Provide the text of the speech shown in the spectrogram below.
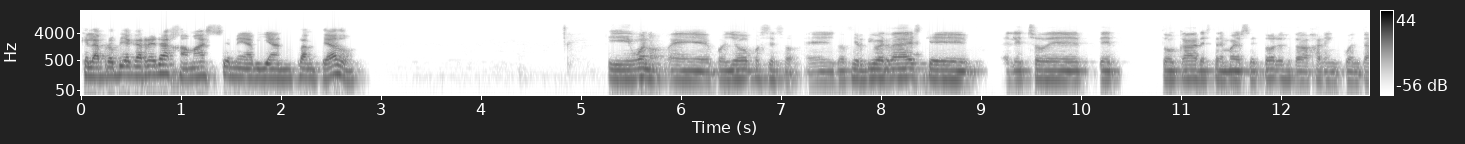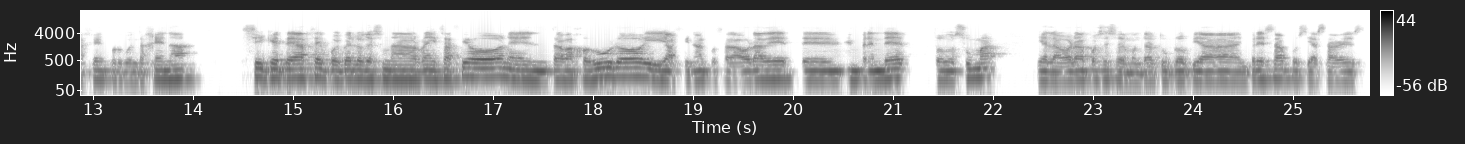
que la propia carrera jamás se me habían planteado. Y bueno, eh, pues yo, pues eso, eh, lo cierto y verdad es que el hecho de, de tocar, estar en varios sectores o trabajar en cuenta por cuenta ajena, sí que te hace pues, ver lo que es una organización, el trabajo duro y al final, pues a la hora de, emprender, todo suma y a la hora, pues eso, de montar tu propia empresa, pues ya sabes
